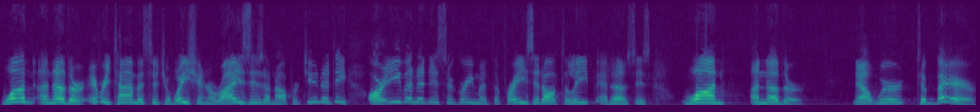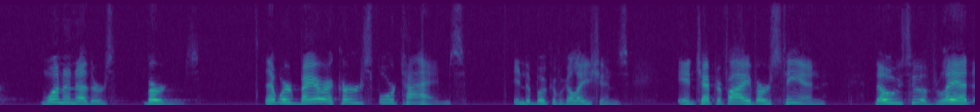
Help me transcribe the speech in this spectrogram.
one another every time a situation arises, an opportunity, or even a disagreement. The phrase that ought to leap at us is one another. Now, we're to bear one another's burdens. That word bear occurs four times in the book of Galatians. In chapter 5, verse 10, those who have led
